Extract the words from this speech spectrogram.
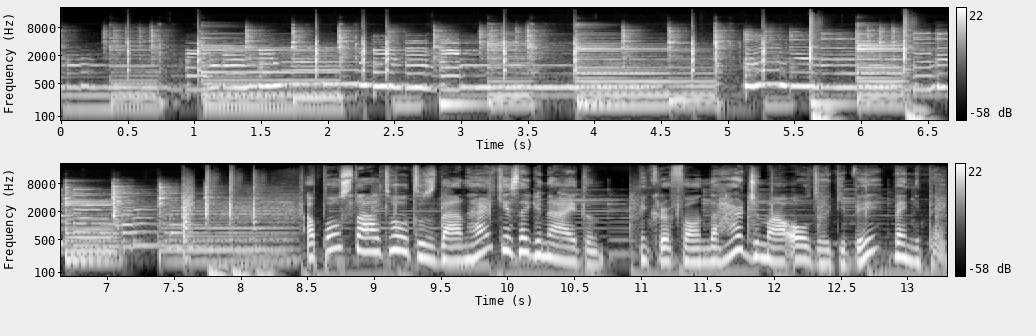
Aposta 6.30'dan herkese günaydın. Mikrofonda her cuma olduğu gibi ben İpek.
